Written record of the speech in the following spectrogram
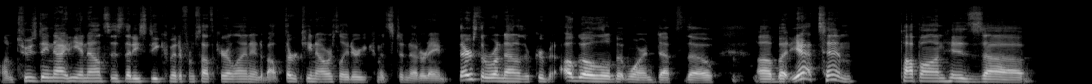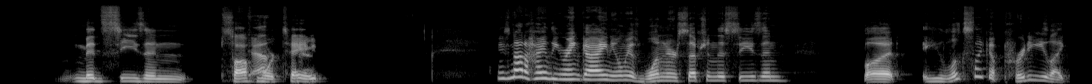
On Tuesday night, he announces that he's decommitted from South Carolina, and about 13 hours later, he commits to Notre Dame. There's the rundown of the recruitment. I'll go a little bit more in depth, though. Uh, but yeah, Tim, pop on his uh, mid-season sophomore yeah. tape. He's not a highly ranked guy, and he only has one interception this season, but he looks like a pretty like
